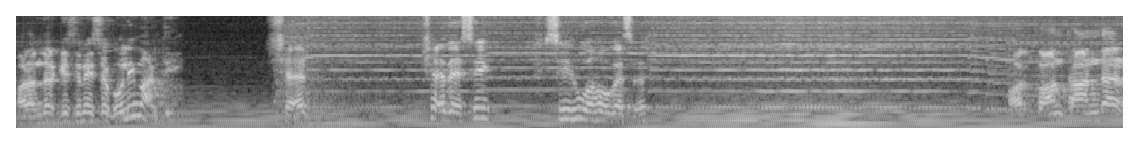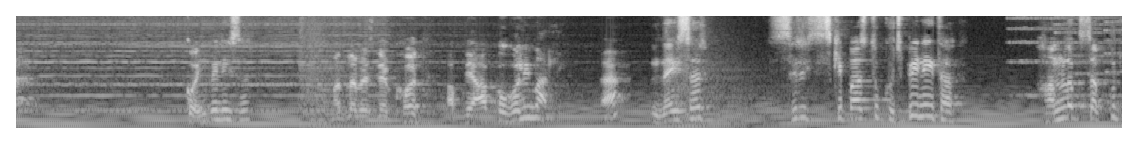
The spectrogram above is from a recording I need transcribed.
और अंदर किसी ने इसे गोली मार दी? शायद शायद ऐसे ऐसे ही हुआ होगा सर। और कौन था अंदर? कोई भी नहीं सर। मतलब इसने खुद अपने आप को गोली मार ली है? नहीं सर। सर इसके पास तो कुछ भी नहीं था। हम लोग सब कुछ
